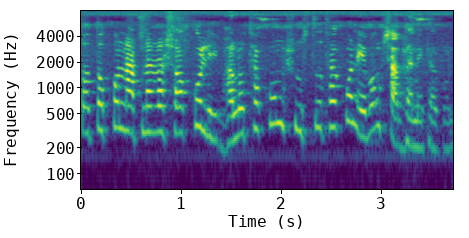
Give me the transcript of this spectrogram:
ততক্ষণ আপনারা সকলেই ভালো থাকুন সুস্থ থাকুন এবং সাবধানে থাকুন।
